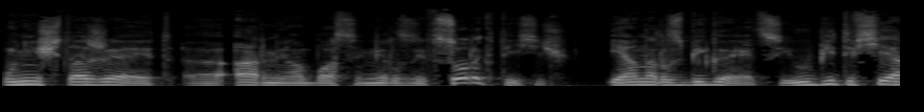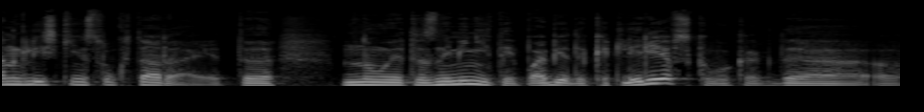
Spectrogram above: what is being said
уничтожает э, армию Аббаса Мирзы в 40 тысяч, и она разбегается, и убиты все английские инструктора. Это, ну, это знаменитая победа Котляревского, когда э,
